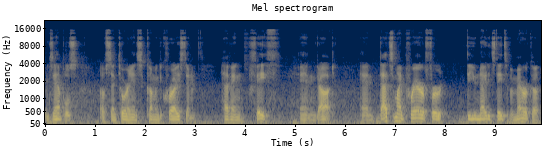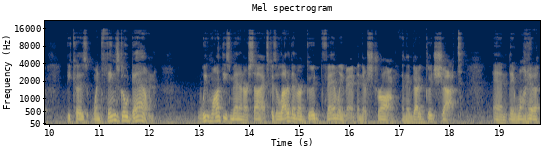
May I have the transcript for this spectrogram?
examples of centurions coming to Christ and having faith in God. And that's my prayer for the United States of America because when things go down, we want these men on our sides because a lot of them are good family men and they're strong and they've got a good shot and they want to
